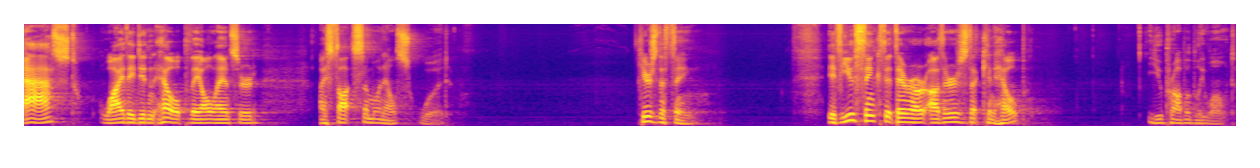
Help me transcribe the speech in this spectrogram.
Asked why they didn't help, they all answered, I thought someone else would. Here's the thing if you think that there are others that can help, you probably won't.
